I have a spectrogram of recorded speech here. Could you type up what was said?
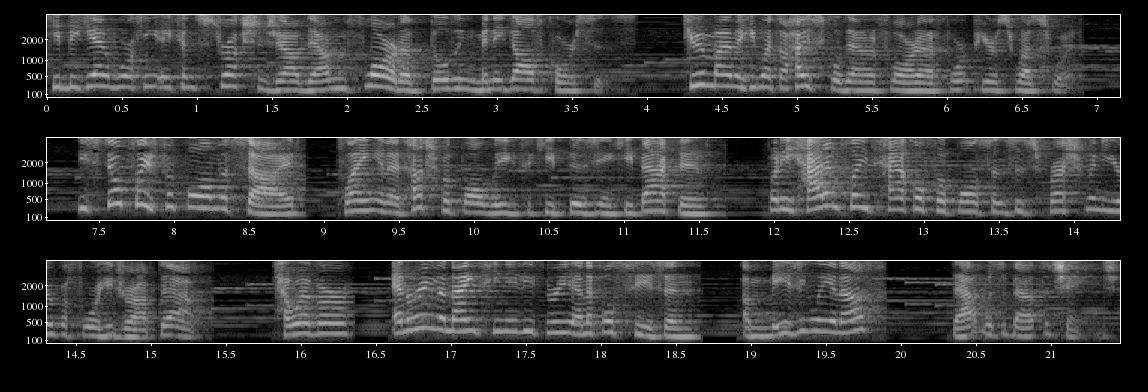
he began working a construction job down in Florida building mini golf courses. Keep in mind that he went to high school down in Florida at Fort Pierce Westwood. He still played football on the side, playing in a touch football league to keep busy and keep active, but he hadn't played tackle football since his freshman year before he dropped out. However, entering the 1983 NFL season, amazingly enough, that was about to change.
